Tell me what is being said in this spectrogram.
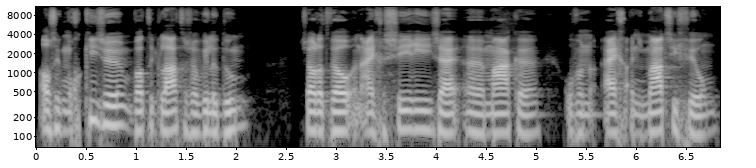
als ik mocht kiezen wat ik later zou willen doen, zou dat wel een eigen serie zijn, eh, maken of een eigen animatiefilm.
